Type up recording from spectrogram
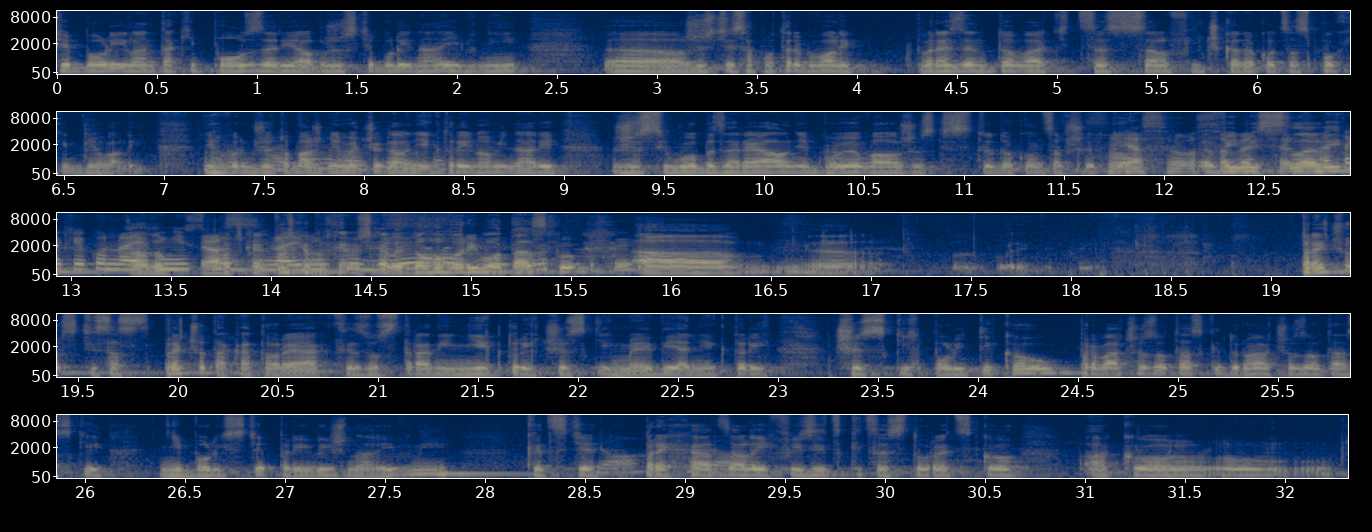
ste boli len takí pózeri, alebo že ste boli naivní, eh, že ste sa potrebovali prezentovať cez selfiečka, dokonca spochybňovali. Nehovorím, že Tomáš Nemeček, ale niektorí novinári, že si vôbec reálne bojoval, že ste si to dokonca všetko ja vymysleli. A tak ako naivní sme... Počkaj, počkaj, počkaj, ale dohovorím otázku. A, eh, Prečo, ste sa, prečo takáto reakcia zo strany niektorých českých médií a niektorých českých politikov? Prvá časť otázky, druhá časť otázky. Neboli ste príliš naivní, keď ste jo, prechádzali jo. fyzicky cez Turecko ako um,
